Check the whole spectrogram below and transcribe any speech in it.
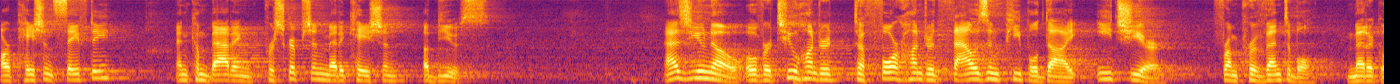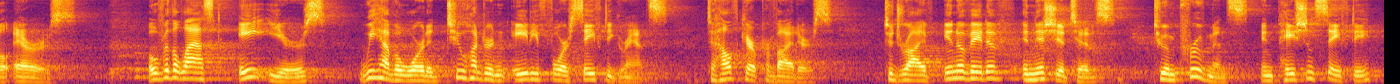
are patient safety and combating prescription medication abuse. As you know, over 200 to 400,000 people die each year from preventable medical errors. Over the last eight years, we have awarded 284 safety grants to healthcare providers to drive innovative initiatives to improvements in patient safety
